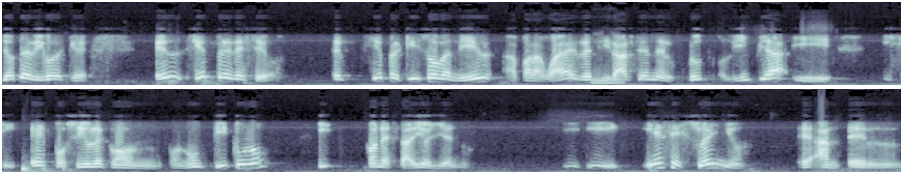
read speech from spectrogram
yo te digo es que él siempre deseó, él siempre quiso venir a Paraguay, retirarse en el Club Olimpia y, y si es posible con, con un título y con estadio lleno. Y, y, y ese sueño eh, el,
